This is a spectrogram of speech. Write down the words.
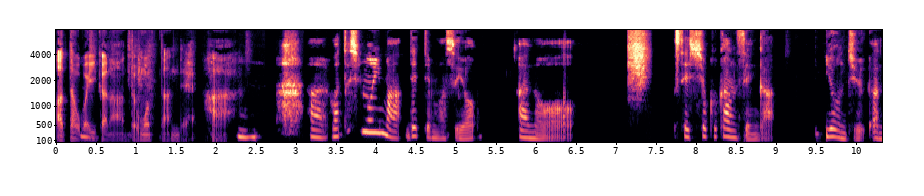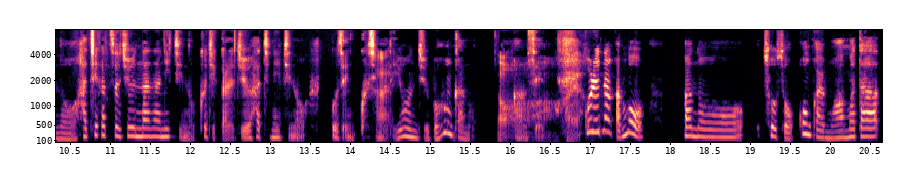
あった方がいいかなと思ったんで、はい、うん。はい。私も今出てますよ。あの、接触感染が40、あの、8月17日の9時から18日の午前9時まで45分間の、あ感染。はい。これなんかもう、あの、そうそう、今回もあまた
